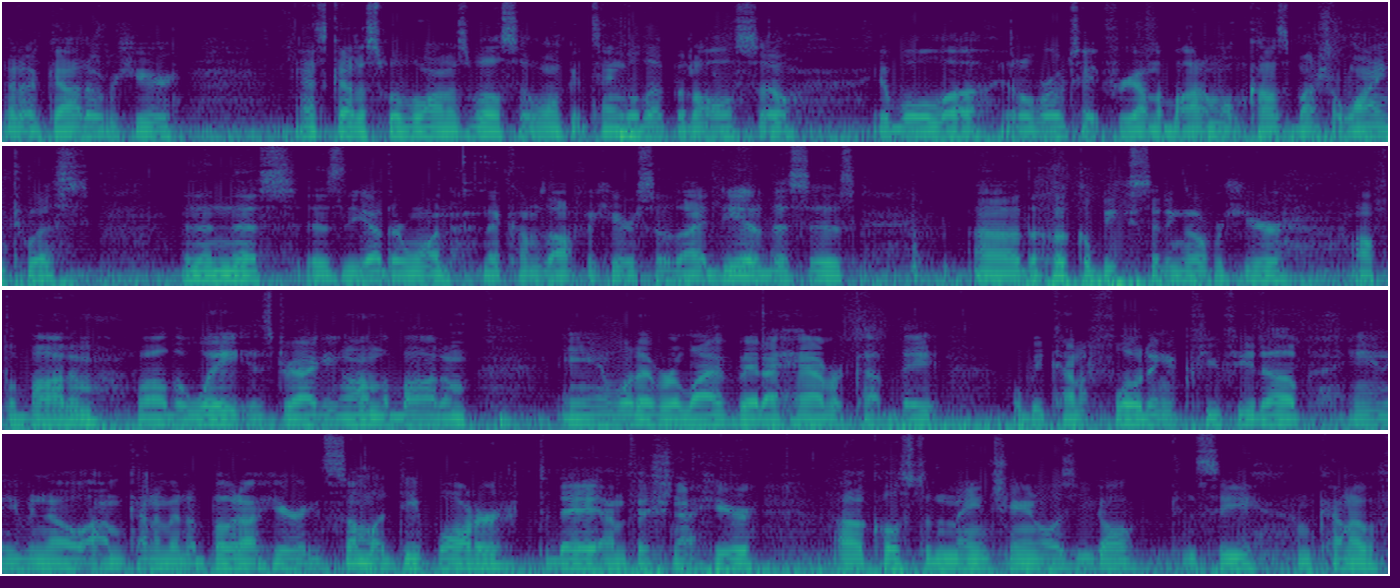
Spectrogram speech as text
that i've got over here. And it's got a swivel on as well so it won't get tangled up at all so it will uh, it'll rotate free on the bottom won't cause a bunch of line twists and then this is the other one that comes off of here. So the idea of this is uh, the hook will be sitting over here off the bottom while the weight is dragging on the bottom and whatever live bait I have or cut bait will be kind of floating a few feet up. And even though I'm kind of in a boat out here in somewhat deep water, today I'm fishing out here uh, close to the main channel. As you all can see, I'm kind of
